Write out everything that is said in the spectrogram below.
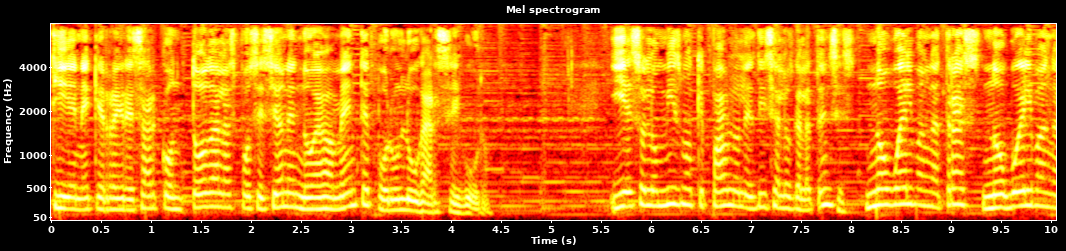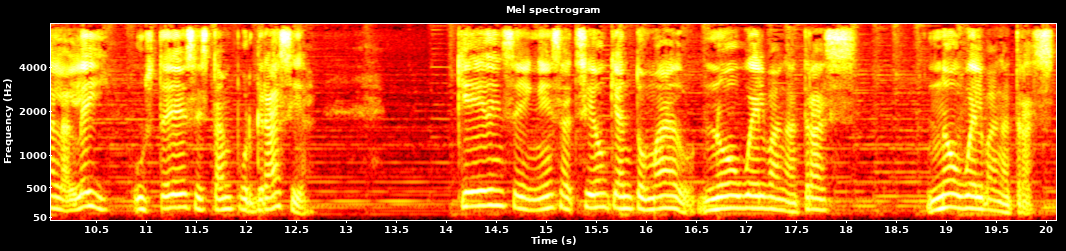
tiene que regresar con todas las posesiones nuevamente por un lugar seguro. Y eso es lo mismo que Pablo les dice a los galatenses, no vuelvan atrás, no vuelvan a la ley, ustedes están por gracia. Quédense en esa acción que han tomado, no vuelvan atrás no vuelvan atrás.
